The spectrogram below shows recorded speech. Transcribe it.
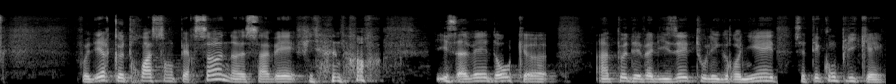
Il faut dire que 300 personnes savaient finalement, ils avaient donc euh, un peu dévalisé tous les greniers. C'était compliqué.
